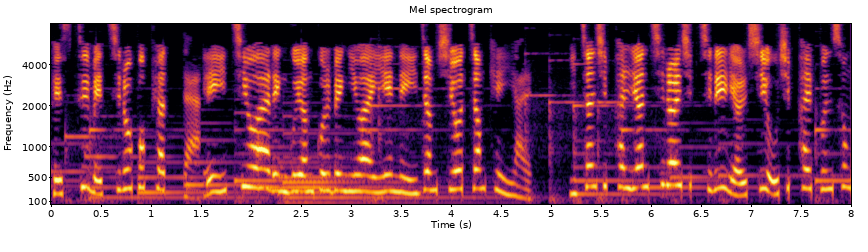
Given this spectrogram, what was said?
베스트 매치로 뽑혔다. HORN구연 골뱅이와 ENA.co.kr 2018년 7월 17일 10시 58분 송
